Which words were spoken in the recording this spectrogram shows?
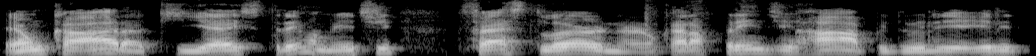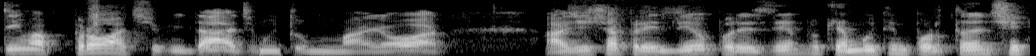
É um cara que é extremamente fast learner, um cara aprende rápido, ele, ele tem uma proatividade muito maior. A gente aprendeu, por exemplo, que é muito importante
